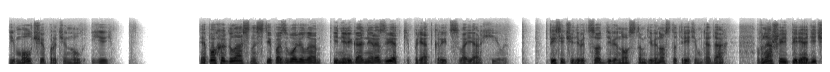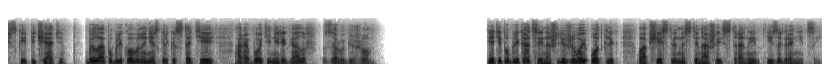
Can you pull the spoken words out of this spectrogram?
и молча протянул ей. Эпоха гласности позволила и нелегальной разведке приоткрыть свои архивы. В 1990-93 годах в нашей периодической печати было опубликовано несколько статей о работе нелегалов за рубежом. Эти публикации нашли живой отклик у общественности нашей страны и за границей.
